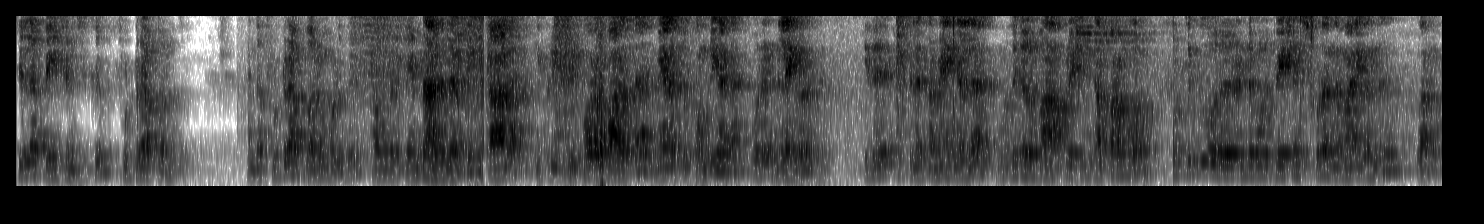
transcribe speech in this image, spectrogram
சில பேஷண்ட்ஸுக்கு ஃபுட் ட்ராப் வருது. அந்த ஃபுட் ட்ராப் வரும் பொழுது அவங்களுக்கு என்ன ஆகுது அப்படின்னா காலை இப்படி இப்படி போகிற பாதத்தை மேலே தூக்க முடியாத ஒரு நிலை வருது. இது சில சமயங்களில் முதுகெலும்பு ஆப்ரேஷனுக்கு அப்புறம் வரும். நூற்றுக்கு ஒரு ரெண்டு மூணு பேஷண்ட்ஸ் கூட இந்த மாதிரி வந்து வரும்.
